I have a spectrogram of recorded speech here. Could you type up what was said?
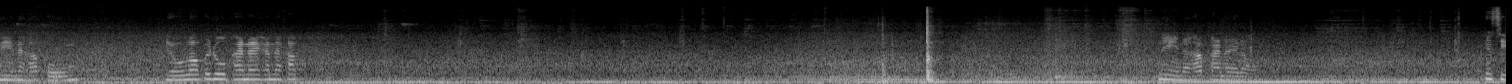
นี่นะครับผม เดี๋ยวเราไปดูภายในกันนะครับนี่นะครับภายในเรา เป็นสี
